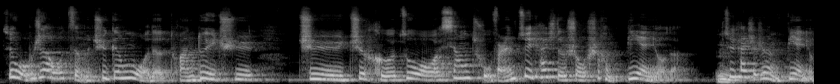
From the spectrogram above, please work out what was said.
所以我不知道我怎么去跟我的团队去去去合作相处。反正最开始的时候是很别扭的，嗯最开始是很别扭。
